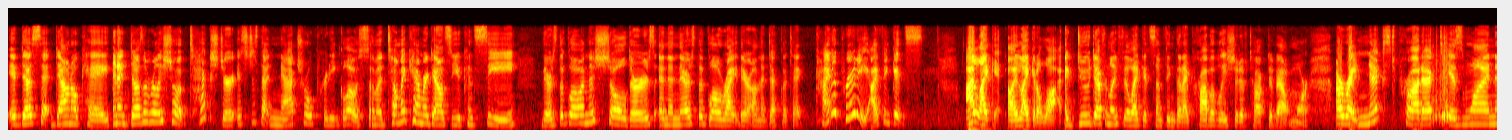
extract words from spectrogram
It does set down okay and it doesn't really show up texture. It's just that natural pretty glow. So i'm to tilt my camera down so you can see. There's the glow on the shoulders and then there's the glow right there on the decollete. Kind of pretty. I think it's i like it. I like it a lot. I do definitely feel like it's something that i probably should have talked about more. All right next product is one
